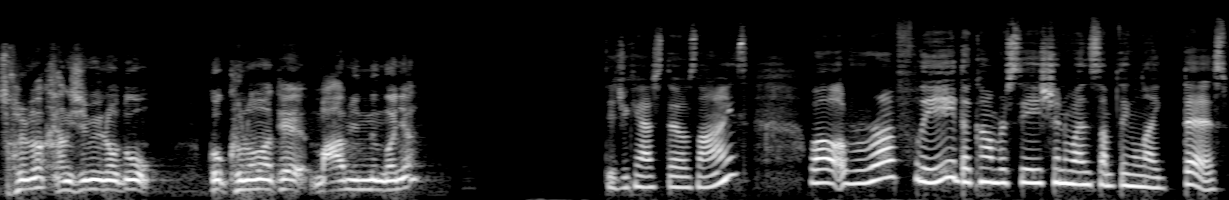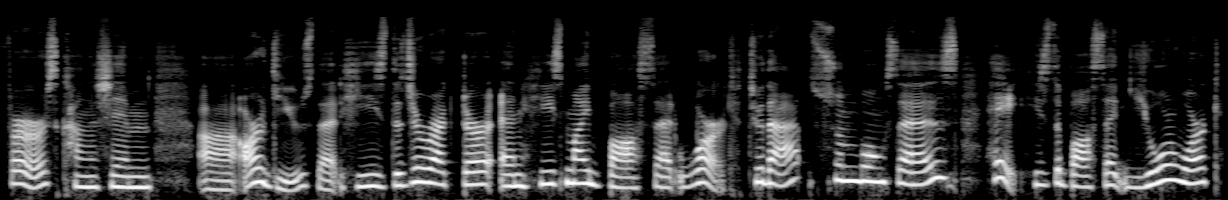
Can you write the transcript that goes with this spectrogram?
설마 강심이 너도 그 그놈한테 마음 있는 거냐? Did you catch those lines? Well, roughly, the conversation went something like this. First, Kang Shim uh, argues that he's the director and he's my boss at work. To that, Sun Bong says, hey, he's the boss at your work.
